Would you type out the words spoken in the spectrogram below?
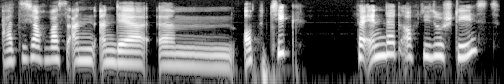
Was, hat sich auch was an, an der ähm, Optik verändert, auf die du stehst?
